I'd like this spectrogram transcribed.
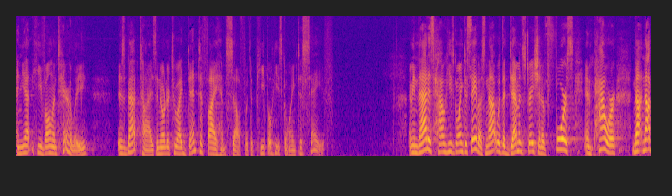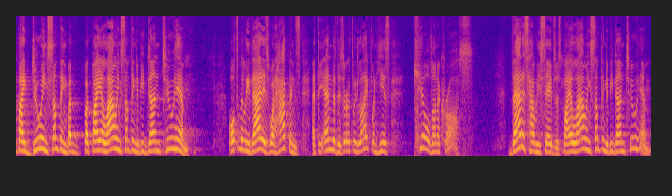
And yet he voluntarily is baptized in order to identify himself with the people he's going to save. I mean, that is how he's going to save us, not with a demonstration of force and power, not, not by doing something, but, but by allowing something to be done to him. Ultimately, that is what happens at the end of his earthly life when he is killed on a cross. That is how he saves us, by allowing something to be done to him.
